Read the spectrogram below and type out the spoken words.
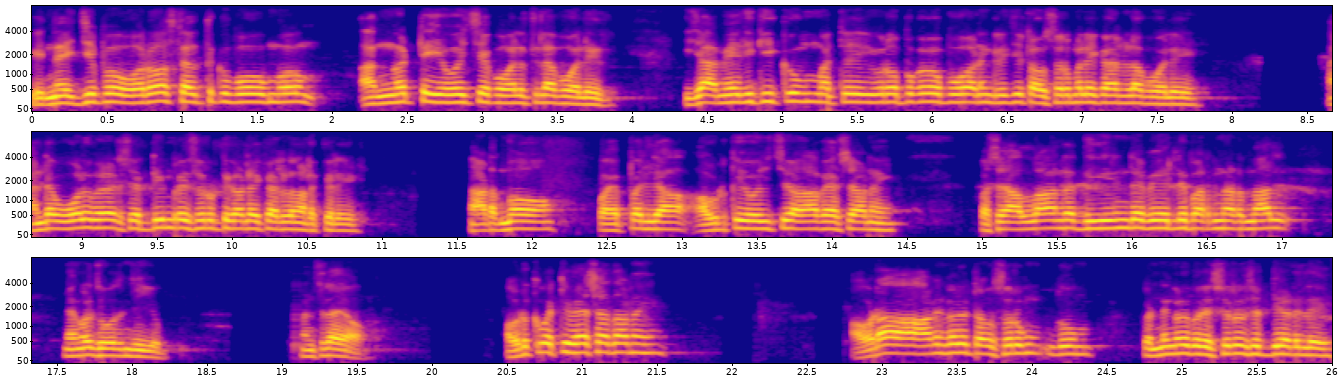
പിന്നെ ഇജിപ്പോ ഓരോ സ്ഥലത്തേക്ക് പോകുമ്പോൾ അങ്ങോട്ട് യോജിച്ച കോലത്തിലാ പോലെ ഇജ അമേരിക്കക്കും മറ്റേ യൂറോപ്പൊക്കെ പോവാണെങ്കിൽ ഈ ട്രൗസർ മലയ്ക്കാനുള്ള പോലെ. എന്റെ ഓൾ വേറെ ഷെഡിയും പ്രൈസർ ഇട്ടുകാണ്ടേക്കാരല്ല നടക്കൽ. നടന്നോ? കുഴപ്പമില്ല. അവിടേക്ക് ചോദിച്ച ആ വേഷമാണ് പക്ഷെ അള്ളാഹിന്റെ ദീനിന്റെ പേരിൽ പറഞ്ഞു നടന്നാൽ ഞങ്ങൾ ചോദ്യം ചെയ്യും. മനസ്സിലായോ? അവിടേക്ക് പറ്റിയ വേഷം അതാണ്. അവിടെ ആണുങ്ങൾ ട്രൗസറും ഇതും പെണ്ണുങ്ങൾ ബ്രഷറും ഷെഡിയാടല്ലേ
